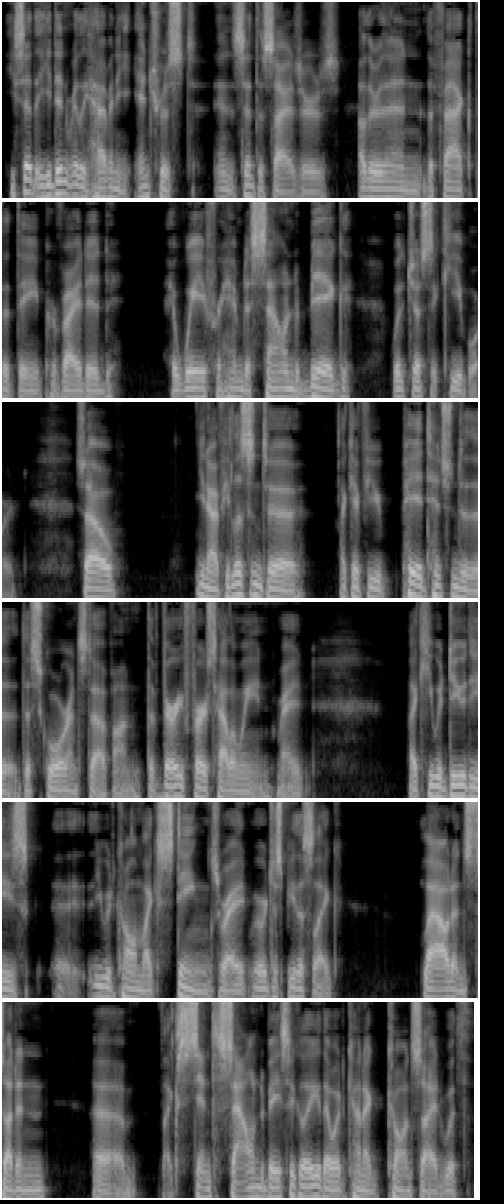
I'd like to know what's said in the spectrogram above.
he said that he didn't really have any interest in synthesizers other than the fact that they provided a way for him to sound big with just a keyboard. So, you know, if you listen to like if you pay attention to the the score and stuff on the very first Halloween, right? Like he would do these uh, you would call them like stings, right? It would just be this like loud and sudden uh, like synth sound basically that would kind of coincide with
